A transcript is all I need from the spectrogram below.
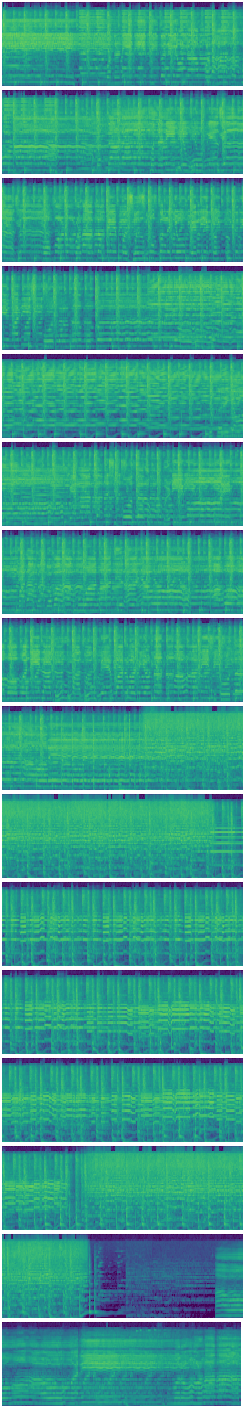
પંદડીની દીકરીઓના પડા ખોણા કંદાળા પંદડી લેવું કે પોમણ પડા, તમે પસંદ મોકલજો, પેલી કંકુતરી મારી શિકોતર ન દીકરીઓ પેલા તન શિકોતર હોબડી હોય. કુવાના દિરાયા આવો આવો મની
